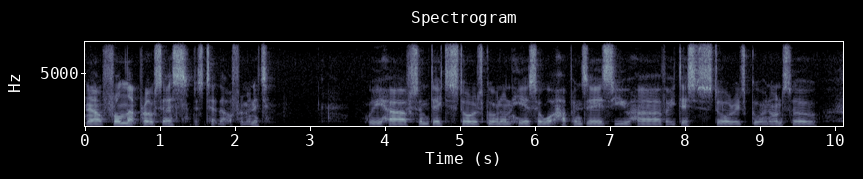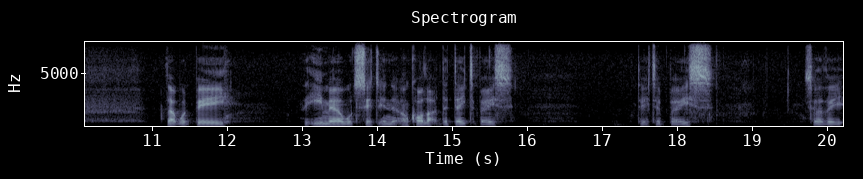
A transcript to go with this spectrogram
Now from that process just take that off for a minute we have some data storage going on here. So what happens is you have a data storage going on. So that would be the email would sit in the, I'll call that the database database. So the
